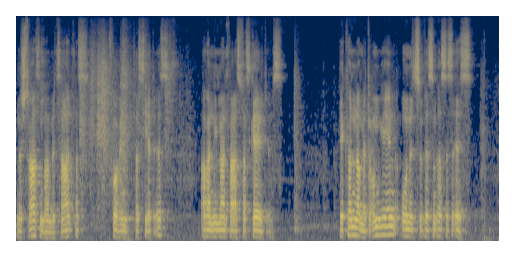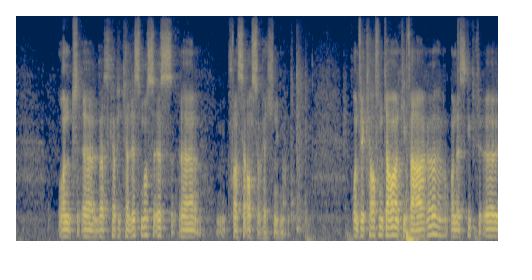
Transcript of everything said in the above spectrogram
eine Straßenbahn bezahlt, was vorhin passiert ist, aber niemand weiß, was Geld ist. Wir können damit umgehen, ohne zu wissen, was es ist. Und äh, was Kapitalismus ist, äh, weiß ja auch so recht niemand. Und wir kaufen dauernd die Ware und es gibt äh,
